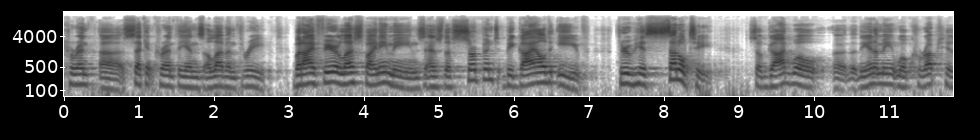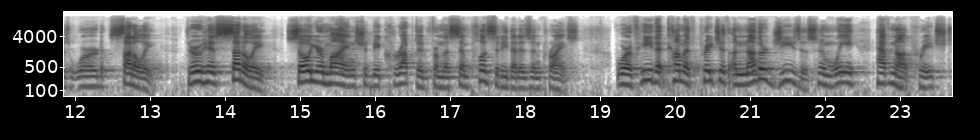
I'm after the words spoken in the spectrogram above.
Corinth, uh, 2 Corinthians 11:3. But I fear lest by any means, as the serpent beguiled Eve through his subtlety, so God will, uh, the, the enemy will corrupt his word subtly. Through his subtlety, so your mind should be corrupted from the simplicity that is in Christ. For if he that cometh preacheth another Jesus, whom we have not preached,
